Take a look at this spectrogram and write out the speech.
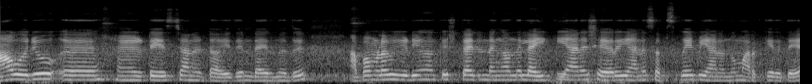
ആ ഒരു ടേസ്റ്റാണ് കേട്ടോ ഇതുണ്ടായിരുന്നത് അപ്പോൾ നമ്മളെ വീഡിയോ നിങ്ങൾക്ക് ഇഷ്ടമായിട്ടുണ്ടെങ്കിൽ ഒന്ന് ലൈക്ക് ചെയ്യാനും ഷെയർ ചെയ്യാനും സബ്സ്ക്രൈബ് ചെയ്യാനൊന്നും മറക്കരുതേ.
